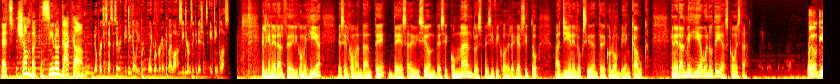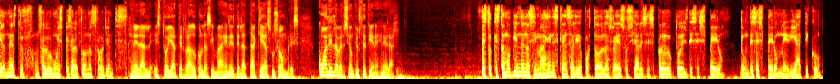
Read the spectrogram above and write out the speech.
That's chumbacasino.com. No purchase necessary. BGW. Void were prohibited by law. See terms and conditions. 18 plus. El general Federico Mejía es el comandante de esa división, de ese comando específico del ejército allí en el occidente de Colombia, en Cauca. General Mejía, buenos días, ¿cómo está? Buenos días, Néstor. Un saludo muy especial a todos nuestros oyentes. General, estoy aterrado con las imágenes del ataque a sus hombres. ¿Cuál es la versión que usted tiene, general? Esto que estamos viendo en las imágenes que han salido por todas las redes sociales es producto del desespero, de un desespero mediático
